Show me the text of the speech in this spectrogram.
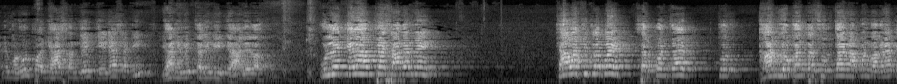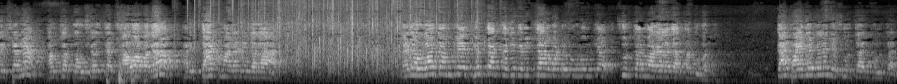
आणि म्हणून पण हा संदेश देण्यासाठी या निमित्ताने मी इथे आलेलो उल्लेख केला आमच्या सागरने. छावा चित्रपट सरपंच आहे तो खान लोकांचा सुलतान आपण बघण्यापेक्षा ना आमचा कौशलचा छावा बघा आणि ताट मानाने जगा. त्याच्या उगाच आमचे फिरतात कधी कधी चार बटन उडून सुलतान बघायला जातात उगाच. काय फायदा ना ते सुलतान सुलतान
